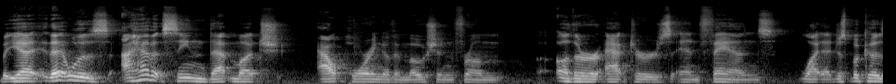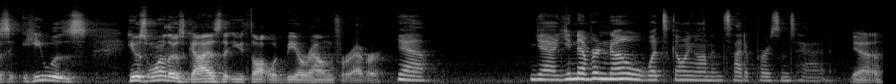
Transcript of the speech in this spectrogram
But yeah, that was I haven't seen that much outpouring of emotion from other actors and fans like that just because he was he was one of those guys that you thought would be around forever. Yeah. Yeah, you never know what's going on inside a person's head. Yeah.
